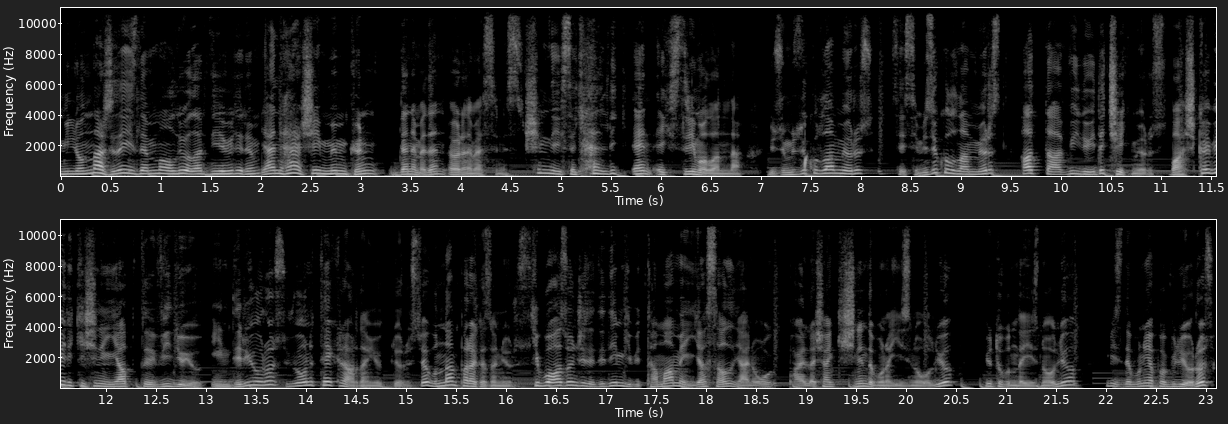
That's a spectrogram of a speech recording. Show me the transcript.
milyonlarca da izlenme alıyorlar diyebilirim. Yani her şey mümkün denemeden öğrenemezsiniz. Şimdi ise geldik en ekstrem olanına. Yüzümüzü kullanmıyoruz, sesimizi kullanmıyoruz, hatta videoyu da çekmiyoruz. Başka bir kişinin yaptığı videoyu indiriyoruz ve onu tekrardan yüklüyoruz ve bundan para kazanıyoruz. Ki bu az önce de dediğim gibi tamamen yasal yani o paylaşan kişinin de buna izni oluyor. YouTube'un da izni oluyor. Biz de bunu yapabiliyoruz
